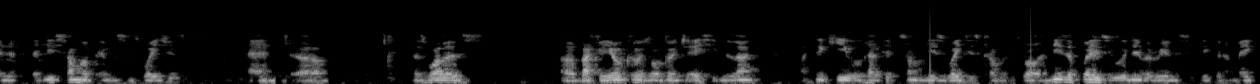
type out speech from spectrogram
at least some of Emerson's wages, and um, as well as uh, Bakayoko as well going to AC Milan. I think he will have some of his wages covered as well. And these are players who were never realistically going to make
